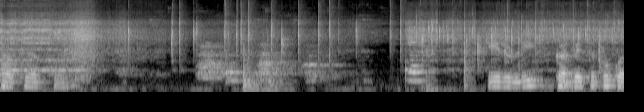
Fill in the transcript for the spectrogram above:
ಸಾಸಿವೆ ಹಾಕ್ತೀನಿ. ಈರುಳ್ಳಿ ಕರ್ಬೇ ಸೊಪ್ಪು ಕೊ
